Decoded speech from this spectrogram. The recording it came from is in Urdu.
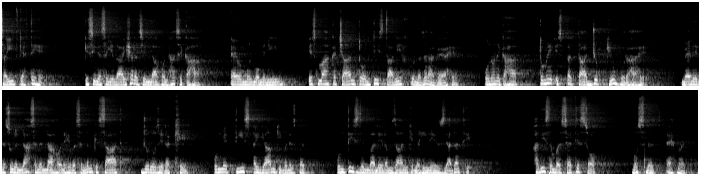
سعید کہتے ہیں، کسی نے سید عائشہ رضی اللہ عنہ سے کہا، اے ام المومنین، اس ماہ کا چاند تو انتیس تاریخ کو نظر آ گیا ہے۔ انہوں نے کہا، تمہیں اس پر تعجب کیوں ہو رہا ہے؟ میں نے رسول اللہ صلی اللہ علیہ وسلم کے ساتھ جو روزے رکھے، ان میں تیس ایام کی بنسبت انتیس دن والے رمضان کے مہینے زیادہ تھے۔ حدیث نمبر سینتیس سو، مسند احمد۔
